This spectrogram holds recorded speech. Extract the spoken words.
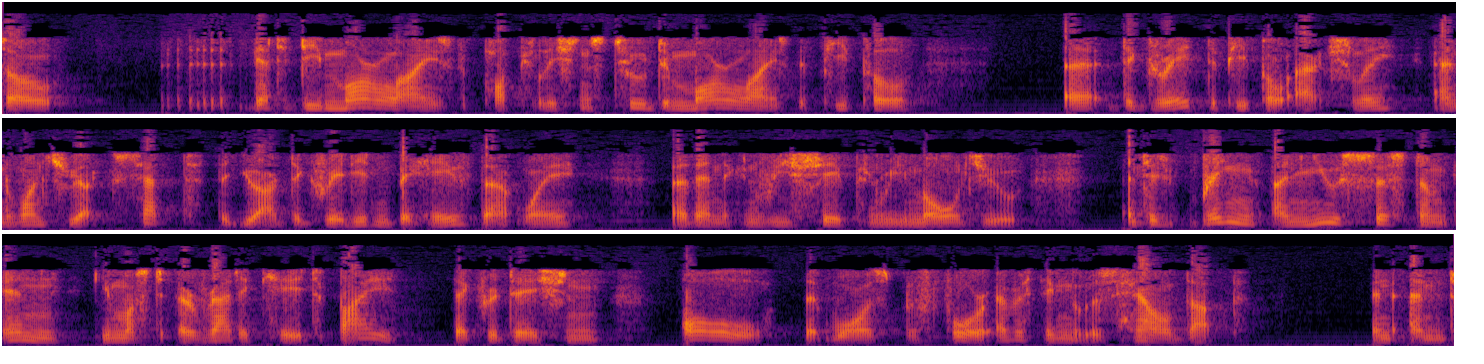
So they had to demoralize the populations to demoralize the people, uh, degrade the people actually, and once you accept that you are degraded and behave that way, uh, then they can reshape and remold you. And to bring a new system in, you must eradicate by degradation all that was before, everything that was held up and, and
